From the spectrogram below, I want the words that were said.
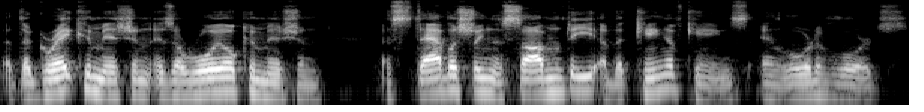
that the Great Commission is a royal commission establishing the sovereignty of the King of Kings and Lord of Lords.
